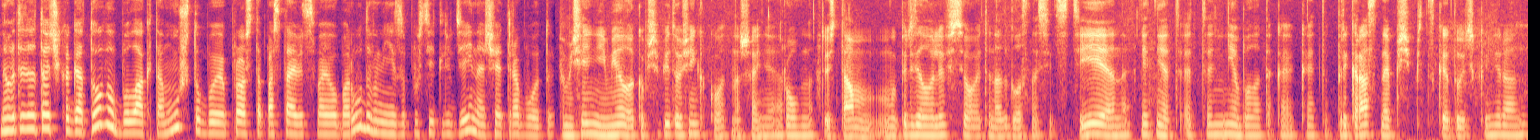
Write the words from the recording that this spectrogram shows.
Но вот эта точка готова была к тому, чтобы просто поставить свое оборудование и запустить людей и начать работу. Помещение не имело к общепиту вообще никакого отношения, ровно. То есть там мы переделывали все, это надо было сносить стены. Нет-нет, это не была такая какая-то прекрасная общепитская точка ни разу.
